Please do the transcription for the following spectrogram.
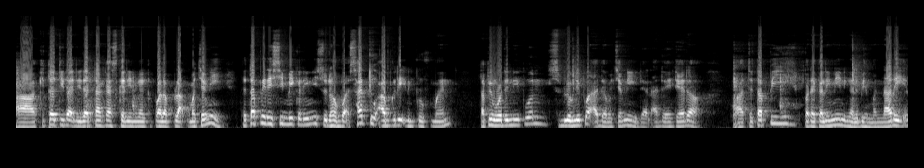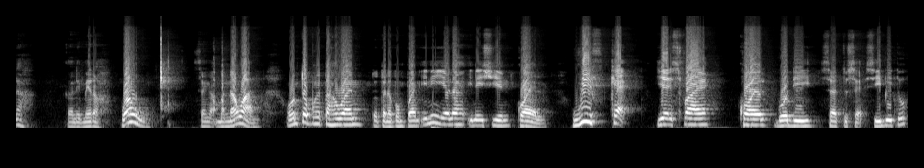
uh, kita tidak didatangkan sekali dengan kepala plug macam ni. Tetapi Racing B kali ni sudah buat satu upgrade improvement. Tapi model ni pun sebelum ni pun ada macam ni dan ada yang tiada. Uh, tetapi pada kali ni dengan lebih menarik lah. Kali merah. Wow! Sangat menawan. Untuk pengetahuan tuan-tuan dan perempuan, ini ialah ignition coil. With cap. EX5 coil body satu set. CB tu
